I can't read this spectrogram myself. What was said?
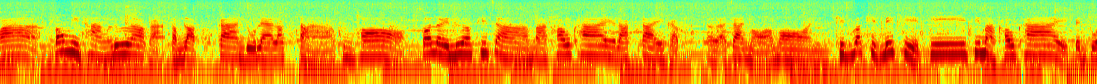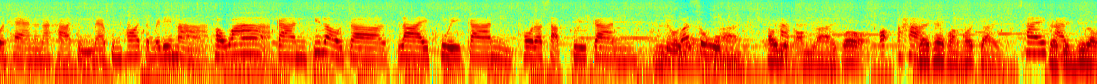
ว่าต้องมีทางเลือกอะสำหรับการดูแลรักษาคุณพ่อ ก็เลยเลือกที่จะมาเข้าค่ายรักไตกับเอ่ออาจารย์หมออมรคิดว่าคิดไม่ผิดที่ที่มาเข้าค่ายเป็นตัวแทนนะคะ ถึงแม้คุณพ่อจะไม่ได้มา เพราะว่าการที่เราจะไลน์คุยกัน โทรศัพท์คุยกัน หรือว่าซูมเข้าเรียนออนไลน์ก็อ๋อค่ะได้แค่ความเข้าใจ ใช่แต่ค่ะสิ่งที่เรา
